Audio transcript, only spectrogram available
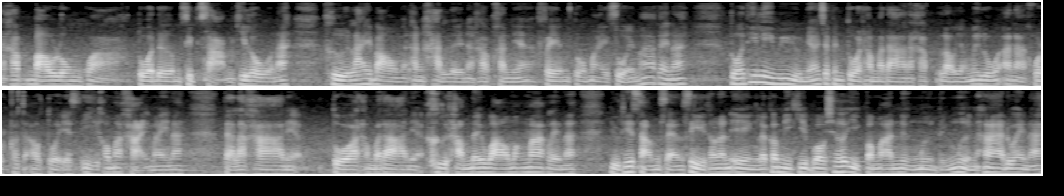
นะครับ เบาลงกว่าตัวเดิม 13 กิโลนะ คือไล่เบามาทั้งคันเลยนะครับ คันนี้เฟรมตัวใหม่สวยมากเลยนะ ตัวที่รีวิวอยู่เนี้ยจะเป็นตัวธรรมดานะครับ เรายังไม่รู้ว่าอนาคตเขาจะเอาตัว SE เข้ามาขายไหมนะ แต่ราคาเนี่ยตัวธรรมดาเนี่ยคือทำได้ว้าวมาก ๆ เลยนะ อยู่ที่ 3 4 0 0 0เท่านั้นเอง แล้วก็มีกิฟต์วอลเชอร์อีกประมาณ 1 0,000ถึง15,000 ด้วยนะ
